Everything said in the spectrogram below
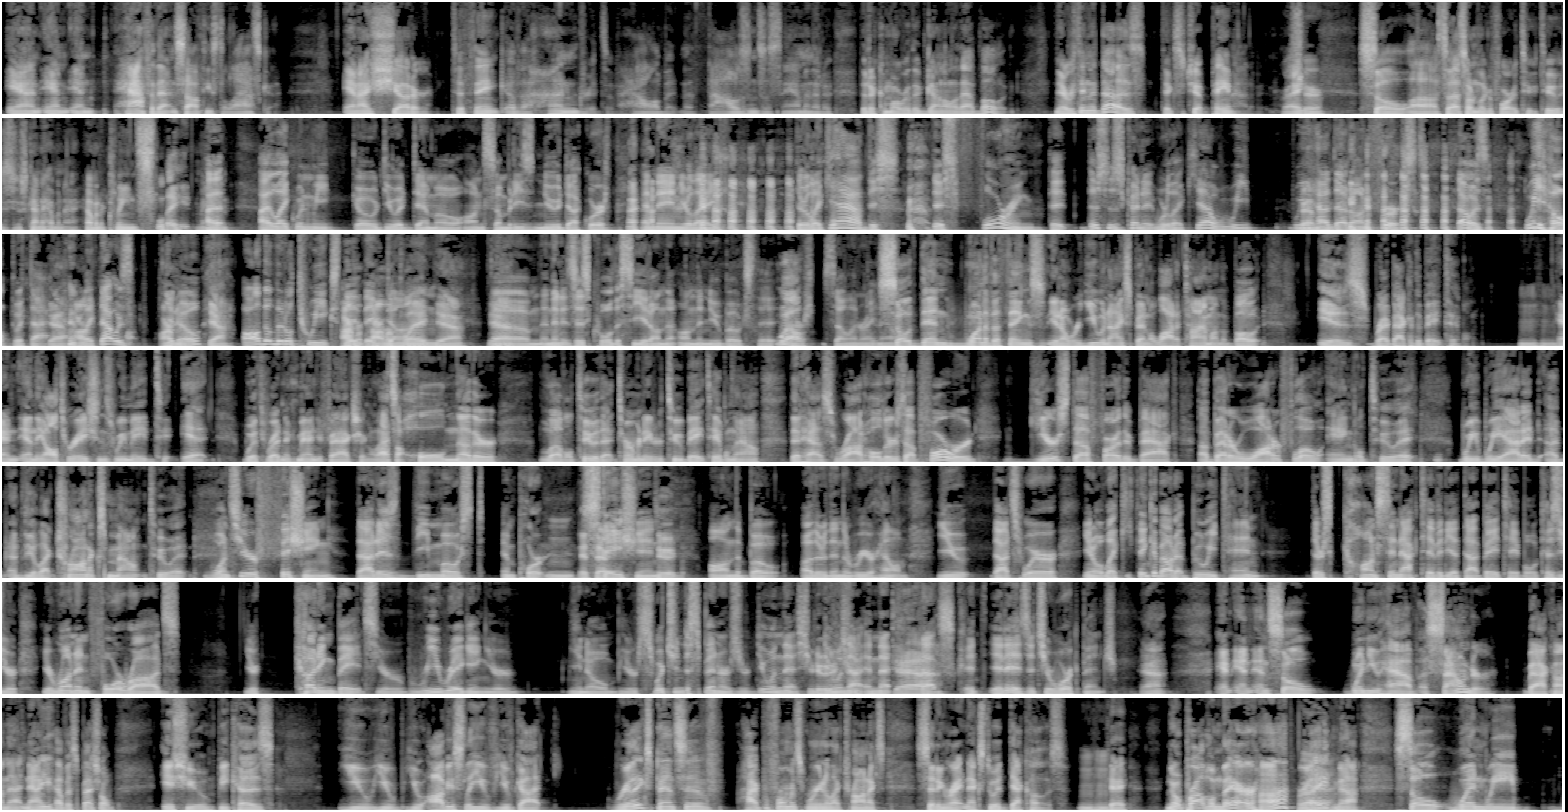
and and and half of that in Southeast Alaska, and I shudder to think of the hundreds of halibut and the thousands of salmon that have that have come over the gunnel of that boat. And everything that does takes a chip paint out of it, right? Sure. So uh, so that's what I'm looking forward to too. Is just kind of having a having a clean slate, man. I like when we go do a demo on somebody's new Duckworth, and then you're like, they're like, yeah, this this flooring that this is kind of. We're like, yeah, we we had that on first. That was we helped with that. Yeah, like that was armor- you know yeah. all the little tweaks that Armor- they've armor done. plate, yeah, yeah. Um, and then it's just cool to see it on the on the new boats that Well, are selling right now. So then one of the things, you know, where you and I spend a lot of time on the boat is right back at the bait table. Mhm. And and the alterations we made to it with Redneck Manufacturing. Well, that's a whole nother level too, that Terminator 2 bait table now that has rod holders up forward, gear stuff farther back, a better water flow angle to it. We we added uh the electronics mount to it. once you're fishing, that is the most important It's station on the boat, other than the rear helm. You that's where you know, like think about at buoy ten. There's constant activity at that bait table because you're you're running four rods, you're cutting baits, you're re-rigging, you're you know you're switching to spinners, you're doing this, you're Dude, doing that, and that desk. that it, it is it's your workbench. Yeah. And and and so when you have a sounder back on that, now you have a special issue because you you you obviously you've you've got really expensive high performance marine electronics sitting right next to a deck hose. Mm-hmm. Okay. No problem there, huh? Right? Yeah. No. So when we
